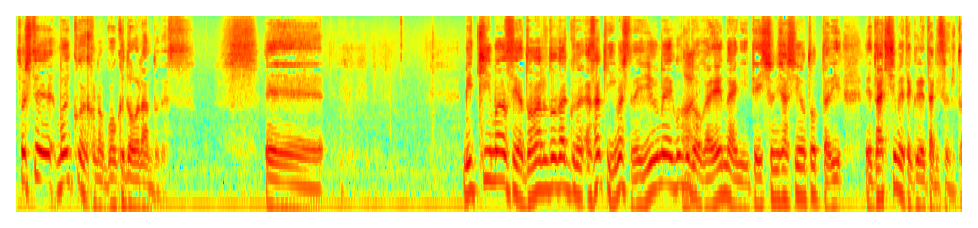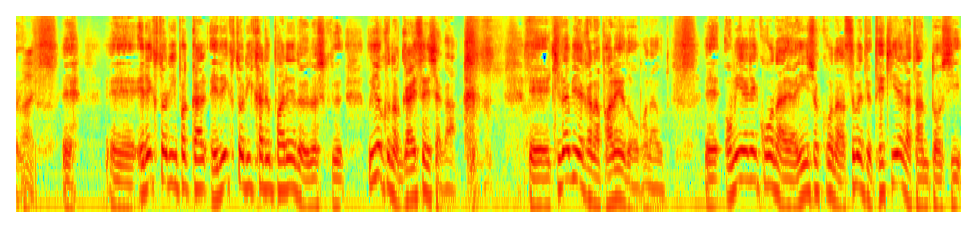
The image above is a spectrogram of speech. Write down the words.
そしてもう一個がこの極道ランドです。えーミッキーマウスやドナルド・ダックのあさっき言いましたね。有名極道が園内にいて一緒に写真を撮ったり、えー抱きしめてくれたりするという、はい。えーえーエレクトリパカエレクトリカルパレードよろしく。右翼の凱旋者がえーきらびやかなパレードを行う、えーお土産コーナーや飲食コーナーは全て敵屋が担当し、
